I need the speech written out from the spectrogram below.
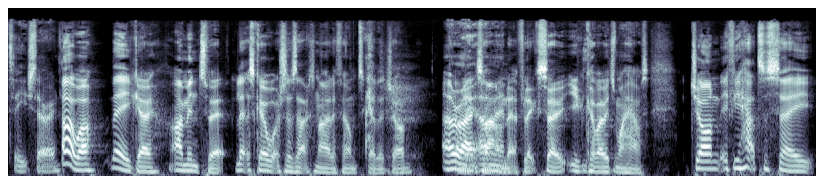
To each their own. Oh well, there you go. I'm into it. Let's go watch the Zack Snyder film together, John. All right, I mean, right, it's out on. Netflix, so you can come over to my house. John, if you had to say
